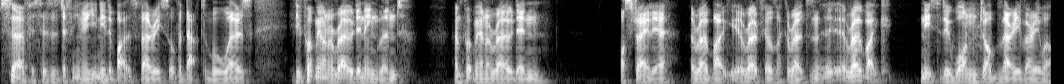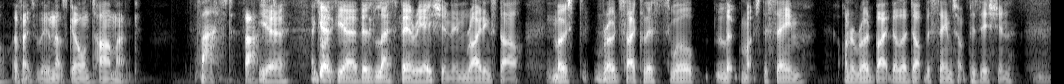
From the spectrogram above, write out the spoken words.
surfaces. There's different. You know, you need a bike that's very sort of adaptable. Whereas if you put me on a road in England and put me on a road in Australia, a road bike, a road feels like a road, doesn't it? A road bike needs to do one job very, very well, effectively, and that's go on tarmac Fast. fast. Yeah. I So- guess, yeah, there's less variation in riding style. Mm. Most road cyclists will look much the same on a road bike, they'll adopt the same sort of position. Mm.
